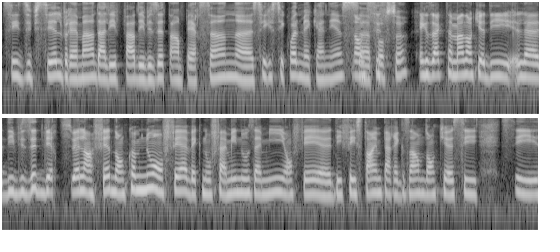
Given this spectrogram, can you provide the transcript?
c'est difficile vraiment d'aller faire des visites en personne. C'est, quoi le mécanisme Donc, pour ça? Exactement. Donc, il y a des, la- des visites virtuelles, en fait. Donc, comme nous, on fait avec nos familles, nos amis, on fait des FaceTime, par exemple. Donc, c'est, c'est,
